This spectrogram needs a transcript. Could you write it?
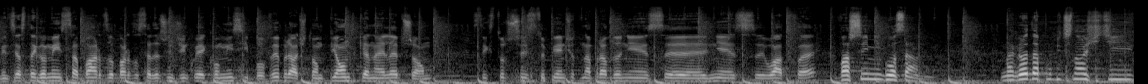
więc ja z tego miejsca bardzo, bardzo serdecznie dziękuję komisji, bo wybrać tą piątkę najlepszą z tych 135 to naprawdę nie jest, e, nie jest łatwe. Waszymi głosami. Nagroda publiczności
